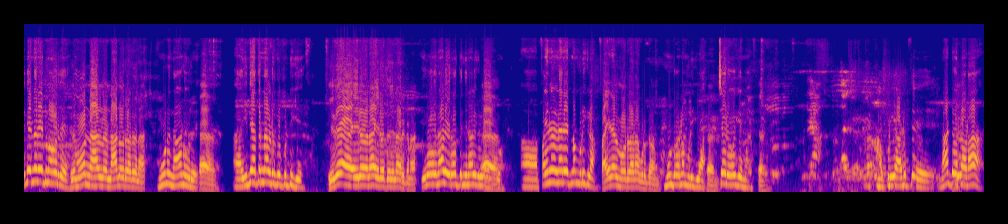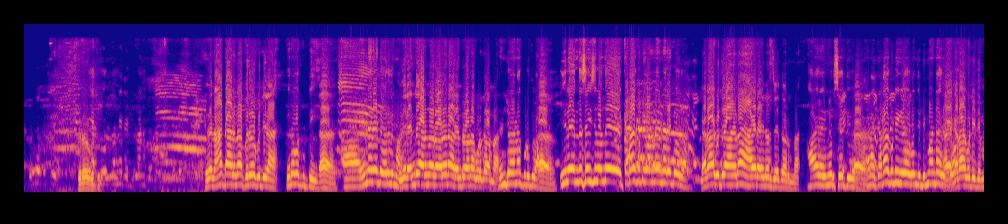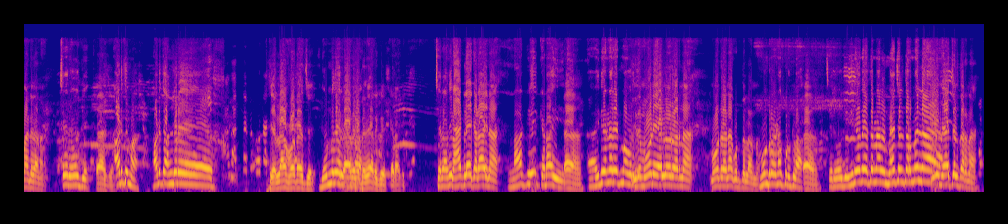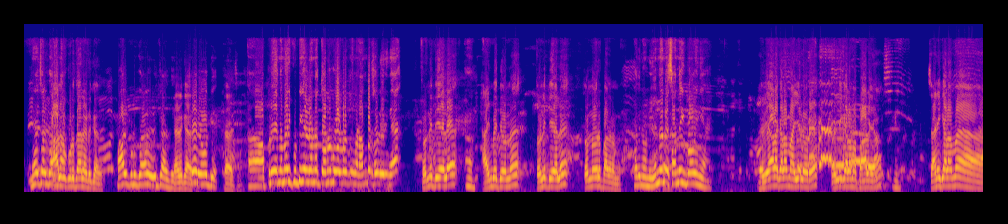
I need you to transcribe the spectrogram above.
இது என்ன ரேட்டுமா வருது? இது மூணு நாலு நானூறு வருதுண்ணா. மூணு நானூறு. இது எத்தனை நாள் இருக்கு குட்டிக்கு? இது இருபதுனா இருபத்தஞ்சு நாள் இருக்குண்ணா இருபது நாள் இருபத்தஞ்சு நாளுக்கு ஃபைனல் என்ன ரேட்னா முடிக்கலாம்? ஃபைனல் மூணு ரூபா கொடுக்கலாம். மூன்று ரூபானா முடிக்கலாம். சரி ஓகேம்மா. அப்படியே அடுத்து நாட்டு வெள்ளாடா? பிறவை குட்டி இது நாட்டாடுனா பிறவை குட்டிண்ணா பிறவ குட்டி ஆ. ஆ, என்ன ரேட் வருதுமா இது ரெண்டு இரநூறு வருதுன்னா ரெண்டு ரூபா கொடுக்கலாம்ண்ணா. ரெண்டு ரூபானா கொடுக்கலாம். இதுல இந்த சைஸ்ல வந்து கடா குட்டி வாங்கினா என்ன ரேட் வரும்? கடா குட்டி வாங்கினா ஆயிரம் ஐநூறு சேர்த்து வரும்ண்ணா. ஆயிரம் ஐநூறு சேர்த்து வரும். ஏன்னா கடா குட்டி கொஞ்சம் டிமாண்டா ஆ, இருக்கும் கடா குட்டி டிமாண்டு தானே சரி ஓகே. அடுத்துமா அடுத்து அங்க ஒரு எல்லாம் போட்டாச்சு. இது ஒண்ணுதான் இருக்கு இருக்கு கடா குட்டி சரி அது நாட்டிலே கடாயிண்ணா. நாட்டிலேயே கடாய். இது என்ன ரேட்மா வருது? இது மூணு எழுநூறு வரண்ணா. மூணு ரூபா கொடுத்துடலாம்ண்ணா மூன்று ரூபாய்னா கொடுக்கலாம். சரி ஓகே. இது வந்து எத்தனை நாள்? மேய்ச்சல் தரமா இல்ல மேய்ச்சல் தரண்ணா. மேய்ச்சல் பாலுக்கு கொடுத்தாலும் எடுக்காது. பால் கொடுக்காத இருக்காது எடுக்காது. சரி ஓகே. அப்படியே இந்த மாதிரி குட்டிகள் என்ன தொடர்பு கொள்றதுக்கு உங்க நம்பர் சொல்லிருங்க. தொண்ணூத்தி ஏழு ஐம்பத்தி ஒண்ணு தொண்ணூத்தி ஏழு தொண்ணூறு பதினொன்னு. பதினொன்னு. எந்தெந்த சந்தைக்கு போவீங்க? வியாழக்கிழமை அய்யலூர் வெள்ளிக்கிழமை பாளையம் சனிக்கிழமை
